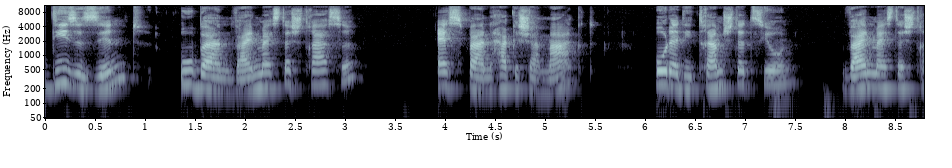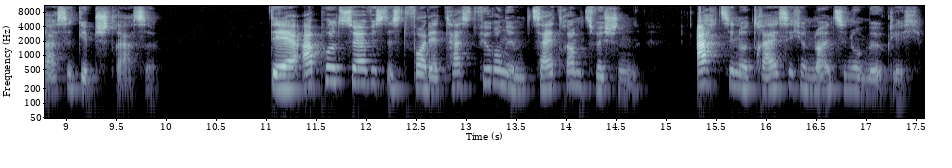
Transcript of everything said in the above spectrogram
Diese sind U-Bahn Weinmeisterstraße, S-Bahn Hackischer Markt oder die Tramstation Weinmeisterstraße Gipsstraße. Der Abholservice ist vor der Tastführung im Zeitraum zwischen 18.30 Uhr und 19 Uhr möglich.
